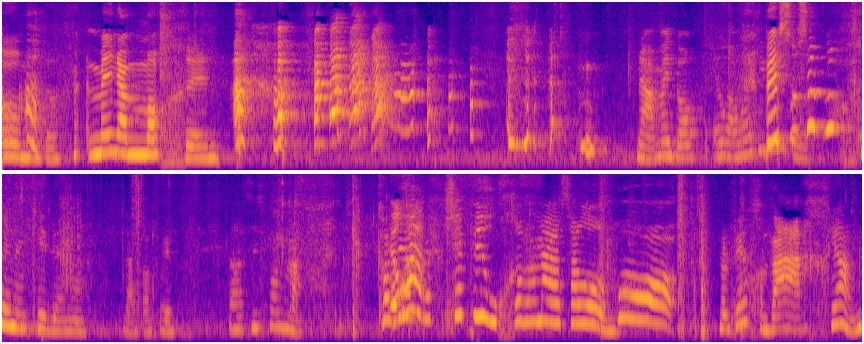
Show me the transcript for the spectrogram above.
o, oh, mae'n do. Mae'n am mochyn. Na, mae'n do. Beth sy'n mochyn yn cuddio yna? Na, do, dwi'n. Na, dwi'n ffordd na. Ewa, lle buwch yn fanna salwm? Po! Mae'r buwch yn fach iawn.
